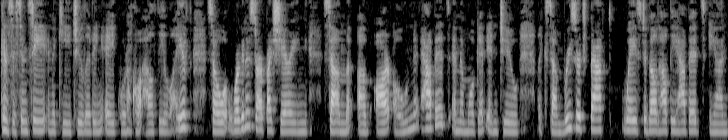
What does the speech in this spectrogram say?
consistency and the key to living a quote unquote healthy life. So we're going to start by sharing some of our own habits and then we'll get into like some research backed ways to build healthy habits and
